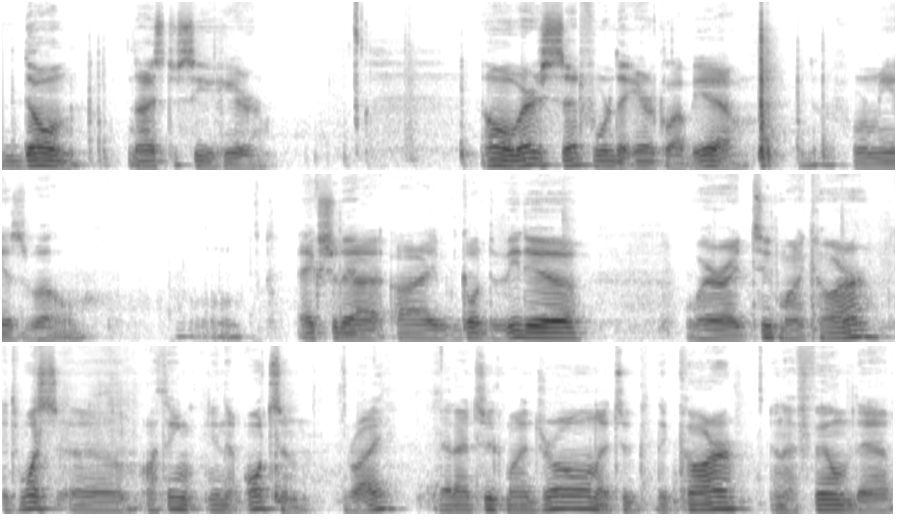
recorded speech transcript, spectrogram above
Don, nice to see you here. Oh, very set for the air club. Yeah, for me as well. Actually, I, I got the video where I took my car. It was, uh, I think, in the autumn, right? That I took my drone, I took the car, and I filmed the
